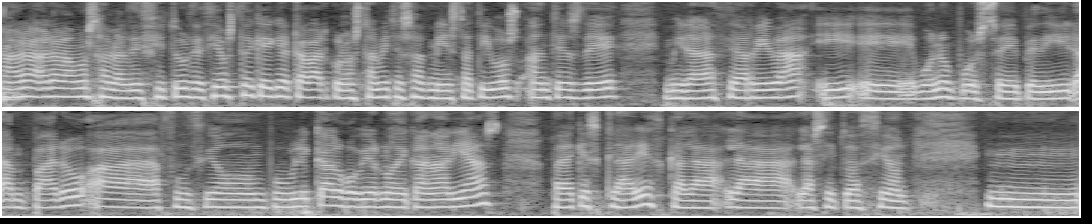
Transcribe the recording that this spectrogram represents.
Ahora, ahora vamos a hablar de Fitur. Decía usted que hay que acabar con los trámites administrativos antes de mirar hacia arriba y, eh, bueno, pues eh, pedir amparo a Función Pública, al Gobierno de Canarias, para que esclarezca la, la, situación. Mm,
